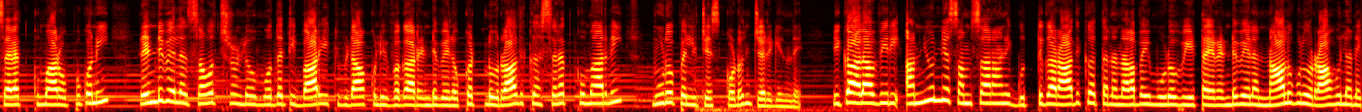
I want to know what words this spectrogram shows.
శరత్ కుమార్ ఒప్పుకొని రెండు వేల సంవత్సరంలో మొదటి భార్యకి విడాకులు ఇవ్వగా రెండు వేల ఒకటిలో రాధిక శరత్ కుమార్ని మూడో పెళ్ళి చేసుకోవడం జరిగింది. ఇక అలా వీరి అన్యోన్య సంసారానికి గుర్తుగా రాధిక తన నలభై మూడో వీట రెండు వేల నాలుగులో రాహుల్ అనే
